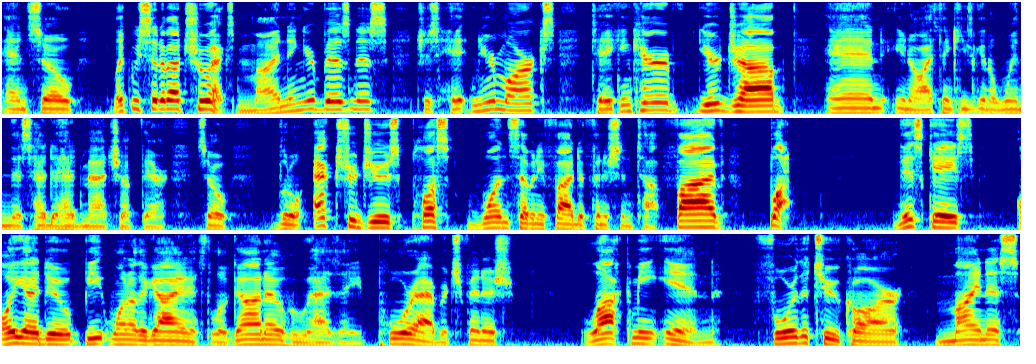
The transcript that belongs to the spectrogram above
And so, like we said about Truex, minding your business, just hitting your marks, taking care of your job. And, you know, I think he's going to win this head to head matchup there. So, little extra juice plus 175 to finish in top five. But in this case, all you got to do, beat one other guy, and it's Logano, who has a poor average finish. Lock me in for the two car, minus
